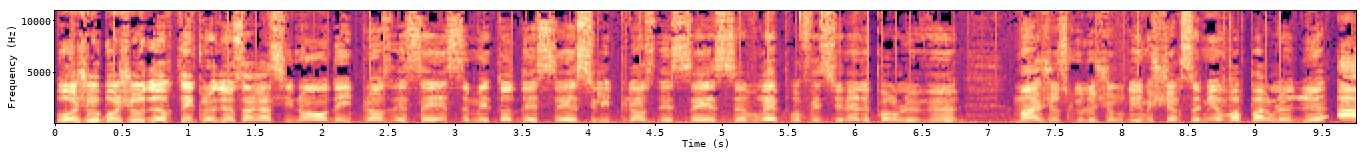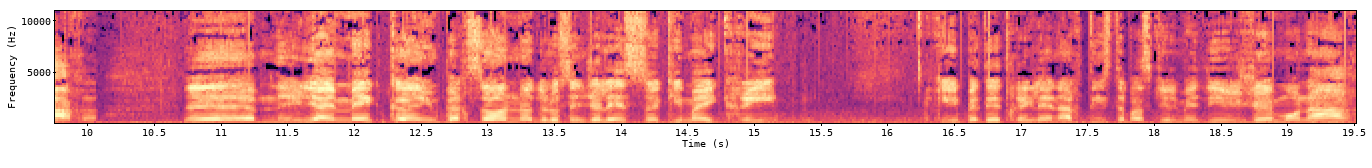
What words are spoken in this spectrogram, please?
Bonjour, bonjour, docteur Claudio Saracino de Hypnose DCS, méthode DCS, l'hypnose DCS, vrai professionnel par le vœu majuscule. Aujourd'hui, mes chers amis, on va parler de art. Euh, il y a un mec, une personne de Los Angeles qui m'a écrit, qui peut-être il est un artiste parce qu'il me dit j'ai mon art,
